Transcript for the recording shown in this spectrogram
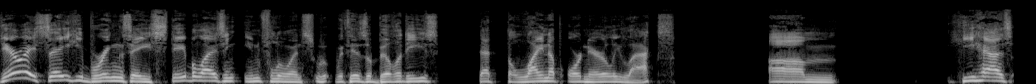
dare I say, he brings a stabilizing influence w- with his abilities that the lineup ordinarily lacks. Um, he has,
